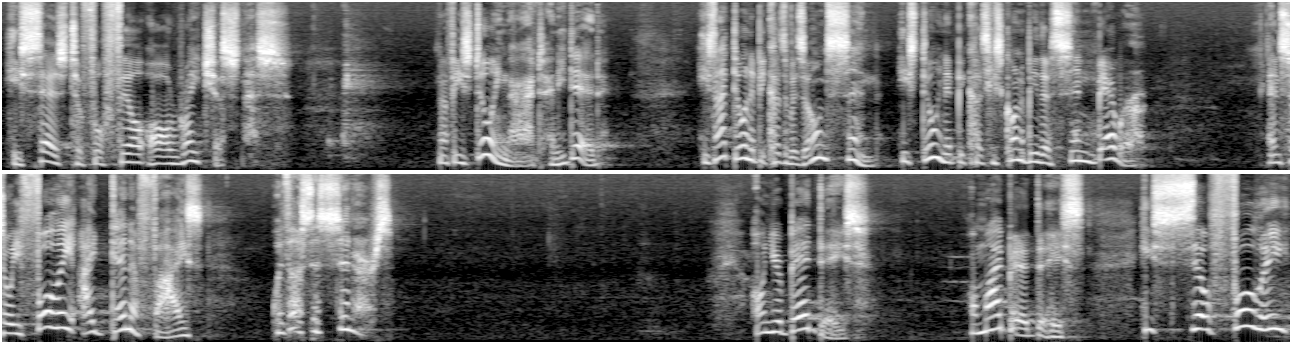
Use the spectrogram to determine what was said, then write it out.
He says to fulfill all righteousness. Now, if he's doing that, and he did, he's not doing it because of his own sin. He's doing it because he's going to be the sin bearer. And so he fully identifies with us as sinners. On your bad days, on my bad days, he still fully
